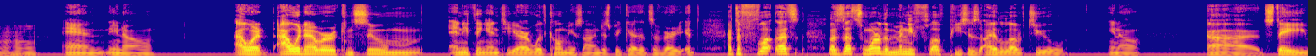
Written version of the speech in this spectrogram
Mm-hmm. And you know, I would I would never consume anything NTR with Komi-san just because it's a very it, that's a fluff that's that's that's one of the many fluff pieces I love to, you know, uh, stay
